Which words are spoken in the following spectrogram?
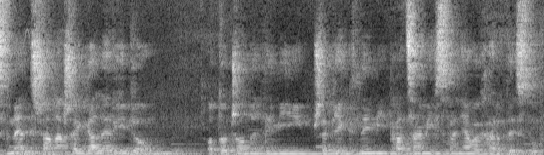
Z wnętrza naszej galerii dom, otoczony tymi przepięknymi pracami wspaniałych artystów,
